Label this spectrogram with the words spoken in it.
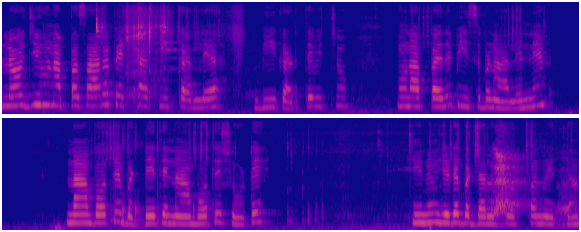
ਲਓ ਜੀ, ਹੁਣ ਆਪਾਂ ਸਾਰਾ ਪੇਠਾ ਠੀਕ ਕਰ ਲਿਆ। ਬੀ ਕੱਢਤੇ ਵਿੱਚੋਂ। ਹੁਣ ਆਪਾਂ ਇਹਦੇ ਪੀਸ ਬਣਾ ਲੈਣੇ ਆ ਨਾ ਬਹੁਤੇ ਵੱਡੇ ਤੇ ਨਾ ਬਹੁਤੇ ਛੋਟੇ। ਇਹਨੂੰ ਜਿਹੜੇ ਵੱਡਾ ਲੱਗੂ ਆਪਾਂ ਨੂੰ ਇਦਾਂ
